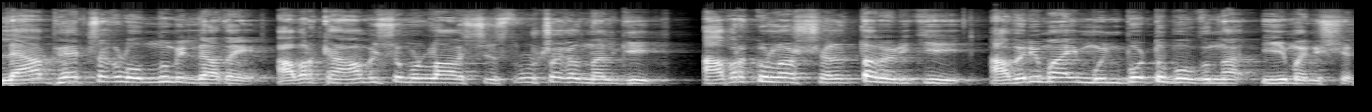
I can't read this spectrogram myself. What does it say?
ലാഭേച്ഛകളൊന്നുമില്ലാതെ അവർക്ക് ആവശ്യമുള്ള ശുശ്രൂഷകൾ നൽകി അവർക്കുള്ള ഷെൽട്ടർ ഒരുക്കി അവരുമായി മുൻപോട്ടു പോകുന്ന ഈ മനുഷ്യൻ.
